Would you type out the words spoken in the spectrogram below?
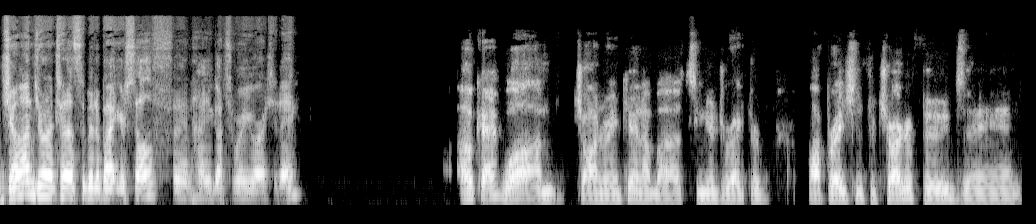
John, do you want to tell us a bit about yourself and how you got to where you are today? Okay, well, I'm John Rankin. I'm a senior director of operations for Charter Foods, and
